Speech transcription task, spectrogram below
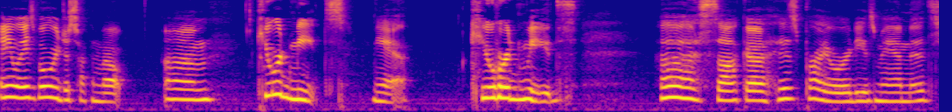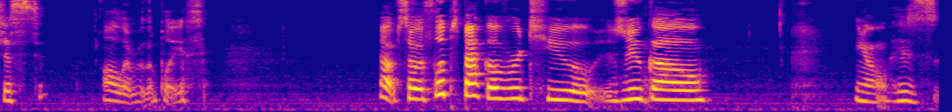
Anyways, what were we just talking about? Um, cured meats. Yeah. Cured meats. Ah, Sokka, his priorities, man, it's just all over the place. Oh, so it flips back over to Zuko. You know, his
